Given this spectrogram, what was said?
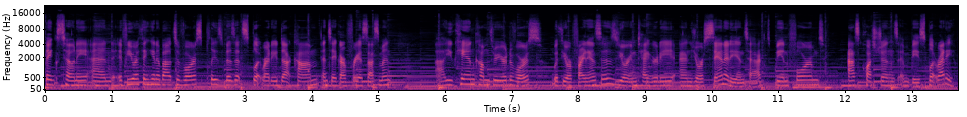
Thanks, Tony. And if you are thinking about divorce, please visit splitready.com and take our free assessment. Uh, you can come through your divorce with your finances, your integrity, and your sanity intact. Be informed, ask questions, and be split ready.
